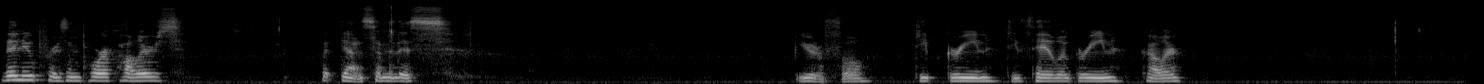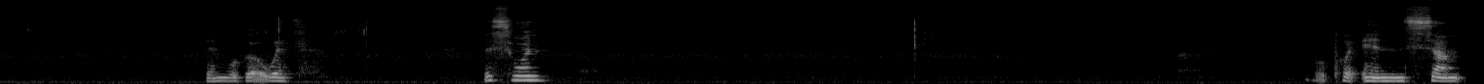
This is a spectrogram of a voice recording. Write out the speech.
the new Prizm Pour colors. Put down some of this beautiful deep green, deep phthalo green color. Then we'll go with this one. We'll put in some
